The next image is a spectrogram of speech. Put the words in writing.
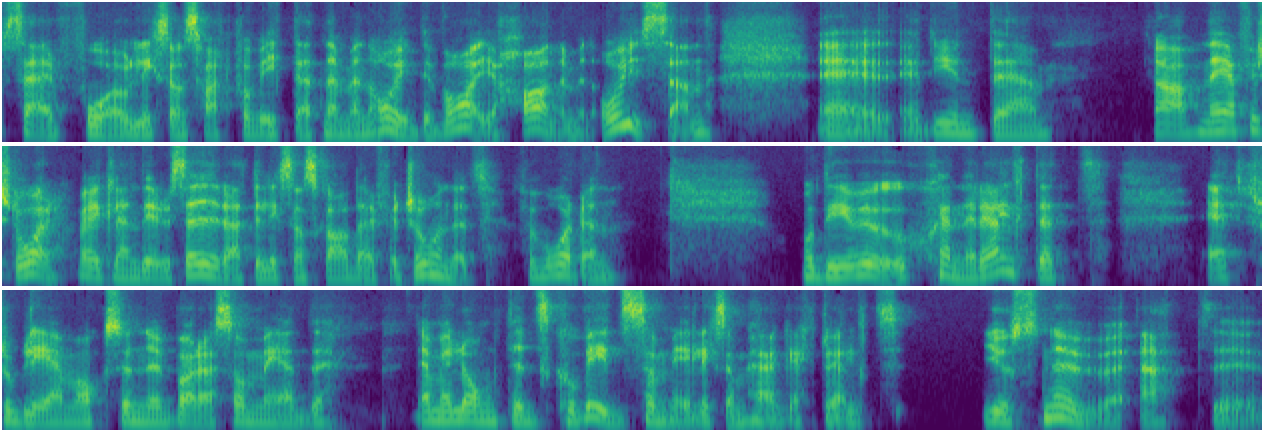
så här, få liksom svart på vitt att nej men oj, det var, jaha, nej men ojsan. Eh, det är ju inte ja, nej, jag förstår verkligen det du säger, att det liksom skadar förtroendet för vården. Och det är ju generellt ett, ett problem också nu bara som med, ja, med långtidscovid som är liksom högaktuellt just nu, att eh,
